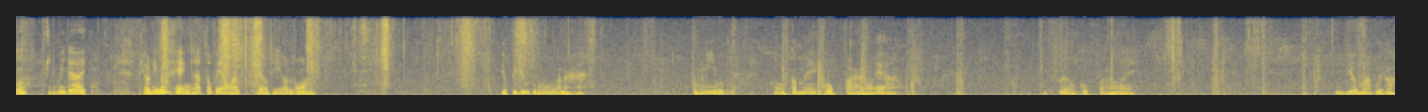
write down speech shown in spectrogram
อืมยังไม่ได้ แถวนี้มันแข็งค่ะ ต้องไปเอาแถวที่อ่อนๆ เดี๋ยวไปดูตรงนู้นก่อนนะฮะ ตรงนี้พ่อกับแม่กลบฟางไว้อะกลบเฟืองกลบฟางไว้มีเยอะมากเลยค่ะ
